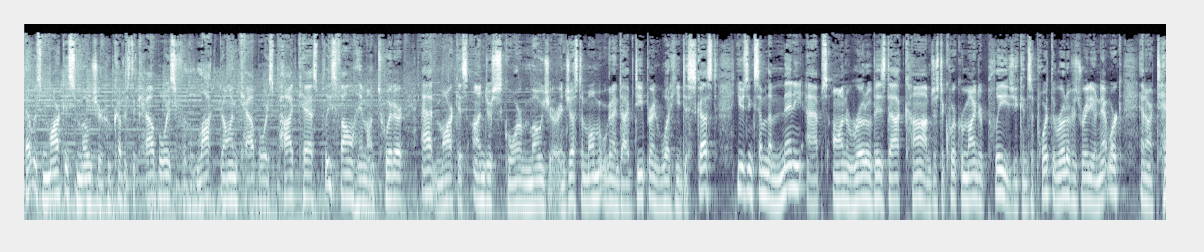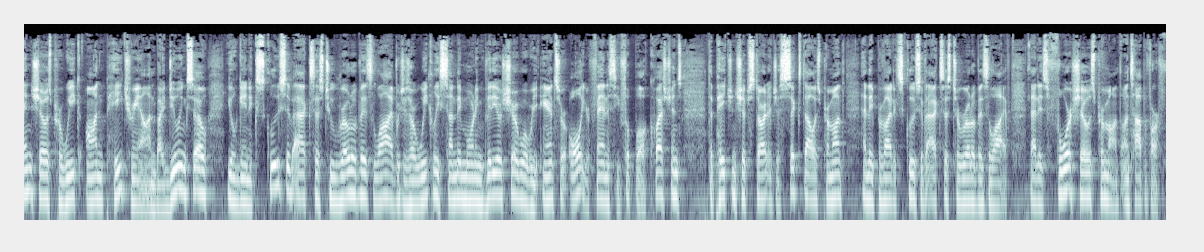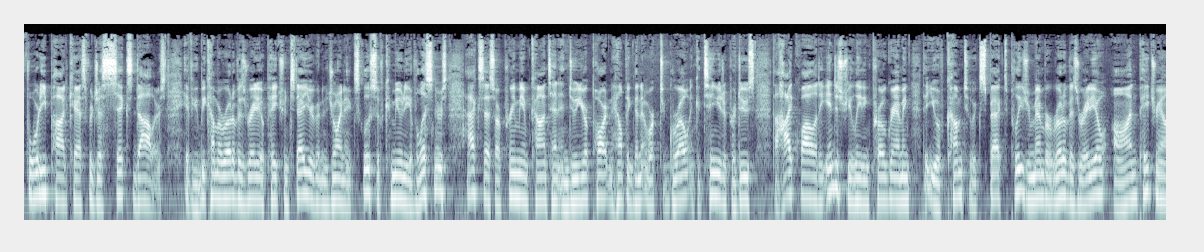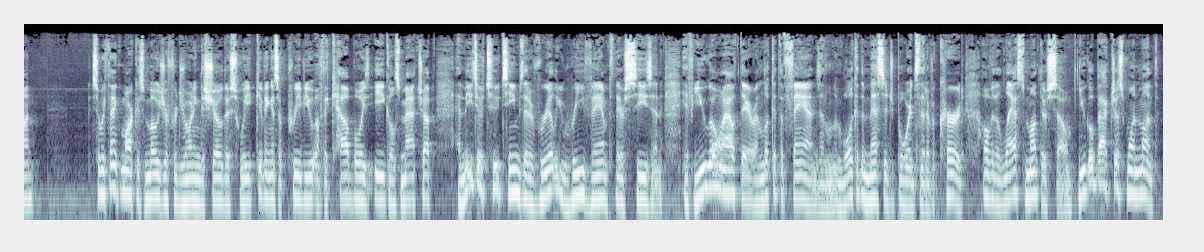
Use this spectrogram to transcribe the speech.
That was Marcus Mosher, who covers the Cowboys for the Locked On Cowboys podcast. Please follow him on Twitter at Marcus underscore Mosher. In just a moment, we're going to dive deeper in what he discussed using some of the many apps on rotoviz.com. Just a quick reminder, please, you can support the Rotoviz Radio Network and our 10 shows per week on Patreon. By doing so, you'll gain exclusive access to Rotoviz Live, which is our weekly Sunday morning video show where we answer all your fantasy football questions. The patronships start at just $6 per month and they provide exclusive access to RotoViz Live. That is four shows per month on top of our 40 podcasts for just $6. If you become a RotoViz Radio patron today, you're going to join an exclusive community of listeners, access our premium content, and do your part in helping the network to grow and continue to produce the high quality, industry leading programming that you have come to expect. Please remember RotoViz Radio on Patreon. So we thank Marcus Mosher for joining the show this week, giving us a preview of the Cowboys Eagles matchup. And these are two teams that have really revamped their season. If you go out there and look at the fans and look at the message boards that have occurred over the last month or so, you go back just one month,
